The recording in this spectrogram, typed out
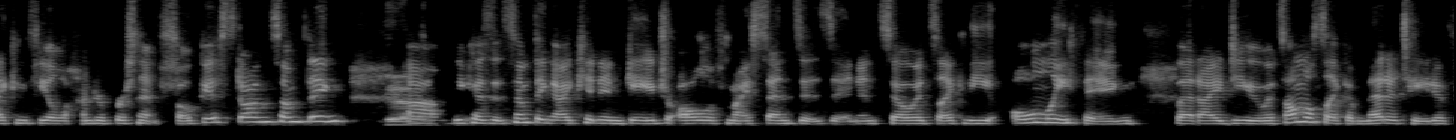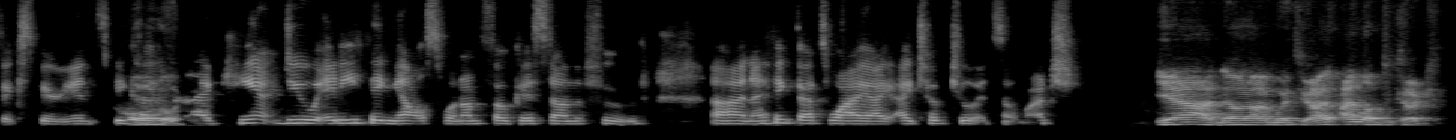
I can feel 100% focused on something yeah. um, because it's something I can engage all of my senses in. And so it's like the only thing that I do. It's almost like a meditative experience because totally. I can't do anything else when I'm focused on the food. Uh, and I think that's why I, I, took to it so much. Yeah, no, no, I'm with you. I, I love to cook.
